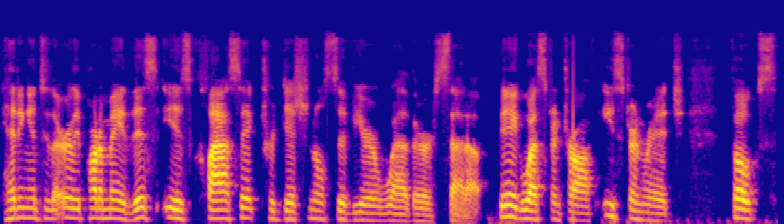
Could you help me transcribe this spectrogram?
heading into the early part of May, this is classic traditional severe weather setup. Big western trough, eastern ridge. Folks,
